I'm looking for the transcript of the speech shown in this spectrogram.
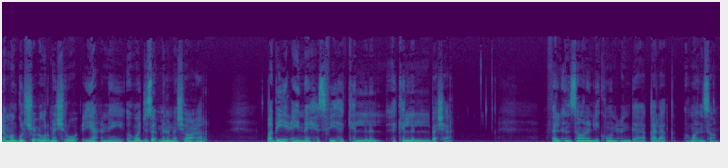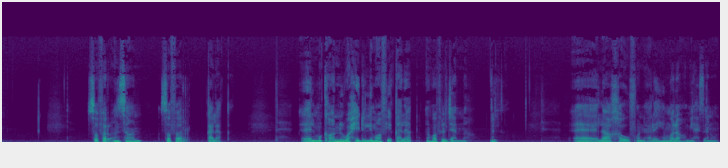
لما نقول شعور مشروع يعني هو جزء من المشاعر طبيعي إنه يحس فيها كل كل البشر. فالإنسان اللي يكون عنده قلق هو إنسان. صفر إنسان صفر قلق. المكان الوحيد اللي ما فيه قلق هو في الجنة. آه لا خوف عليهم ولا هم يحزنون.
